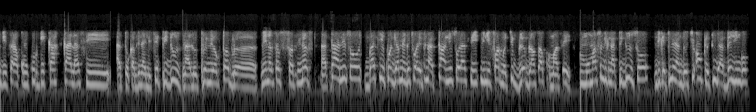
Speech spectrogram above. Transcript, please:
mbi sara concours bi ka ka ala si atoka mbi na lycée pi 12 na le 1er octobre 1969 euh, na taa ni so gba ti e kue gi amnenge ti wali ti na taa ni so la si uniforme ti bleu blanc so acommencé mo ma so mbiki na pi 12 so mbike ti mbi na ndo ti oncle ti mbi abelingo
